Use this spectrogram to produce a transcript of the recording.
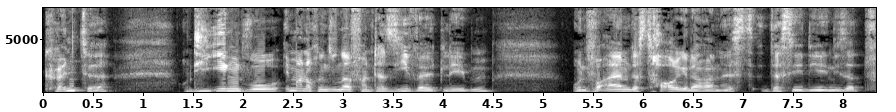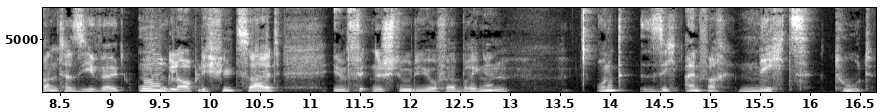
könnte. Und die irgendwo immer noch in so einer Fantasiewelt leben, und vor allem das Traurige daran ist, dass sie die in dieser Fantasiewelt unglaublich viel Zeit im Fitnessstudio verbringen und sich einfach nichts tut.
